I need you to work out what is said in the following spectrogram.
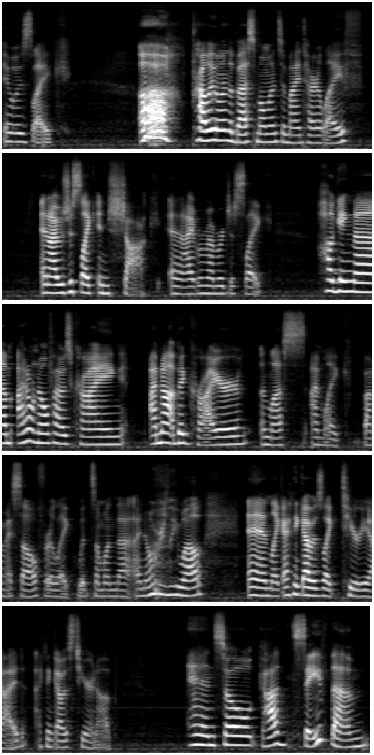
it was like oh probably one of the best moments of my entire life and I was just like in shock. And I remember just like hugging them. I don't know if I was crying. I'm not a big crier unless I'm like by myself or like with someone that I know really well. And like I think I was like teary eyed. I think I was tearing up. And so God saved them.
